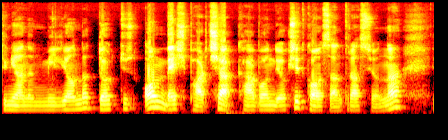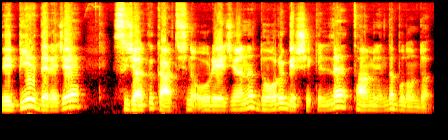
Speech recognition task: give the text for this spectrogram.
dünyanın milyonda 415 parça karbondioksit konsantrasyonuna ve 1 derece sıcaklık artışına uğrayacağını doğru bir şekilde tahmininde bulundu.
